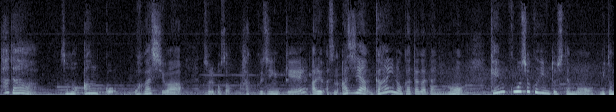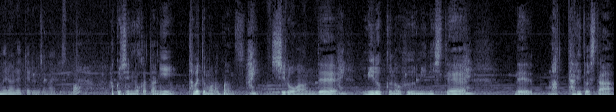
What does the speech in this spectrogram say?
ただそのあんこ和菓子はそれこそ白人系あるいはそのアジア外の方々にも健康食品としても認められてるんじゃないですか？白人の方に食べてもらったんです。はい。白あんではい。ミルクの風味にして、はいでまったりとした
